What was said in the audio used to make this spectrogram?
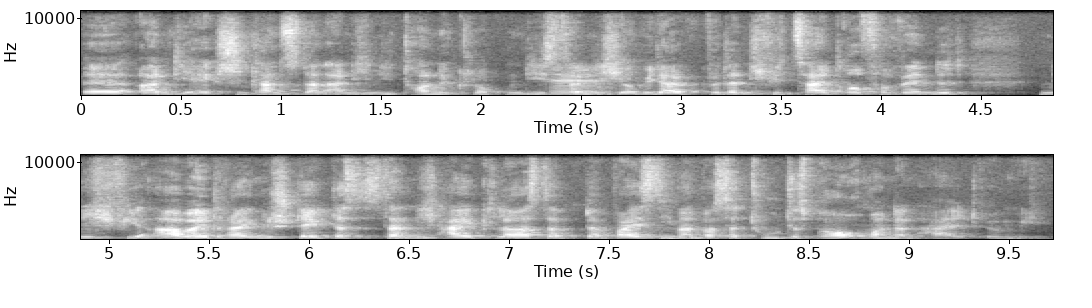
Äh, an die Action kannst du dann eigentlich in die Tonne kloppen. Die ist dann Mhm. nicht irgendwie, da wird dann nicht viel Zeit drauf verwendet, nicht viel Arbeit reingesteckt. Das ist dann nicht High Class, da, da weiß niemand, was er tut. Das braucht man dann halt irgendwie.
